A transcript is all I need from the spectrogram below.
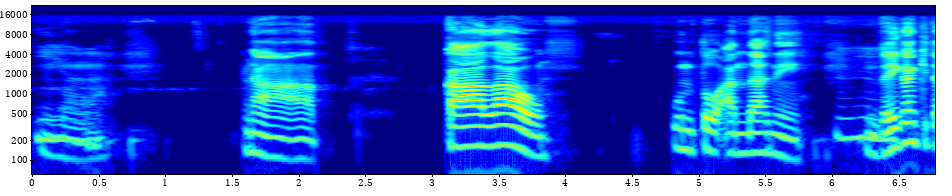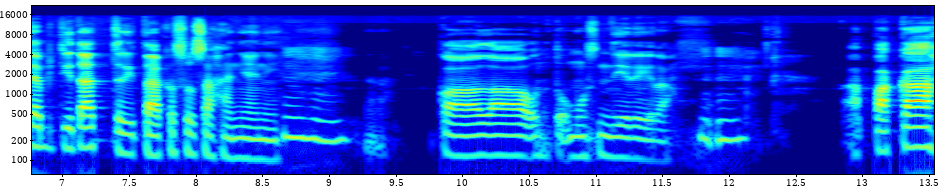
Iya. Nah, kalau untuk Anda nih, Mhm. tadi kan kita cerita cerita kesusahannya nih. Mhm. Kalau untukmu sendiri lah, Mhm. apakah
